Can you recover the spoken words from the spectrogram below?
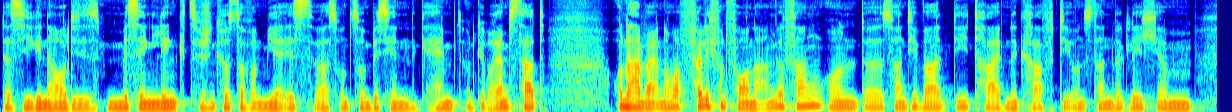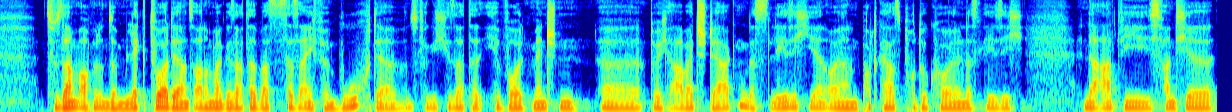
dass sie genau dieses Missing Link zwischen Christoph und mir ist, was uns so ein bisschen gehemmt und gebremst hat. Und dann haben wir nochmal völlig von vorne angefangen und äh, Santi war die treibende Kraft, die uns dann wirklich ähm, zusammen auch mit unserem Lektor, der uns auch nochmal gesagt hat, was ist das eigentlich für ein Buch, der uns wirklich gesagt hat, ihr wollt Menschen äh, durch Arbeit stärken. Das lese ich hier in euren Podcast-Protokollen, das lese ich in der Art, wie Svantje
